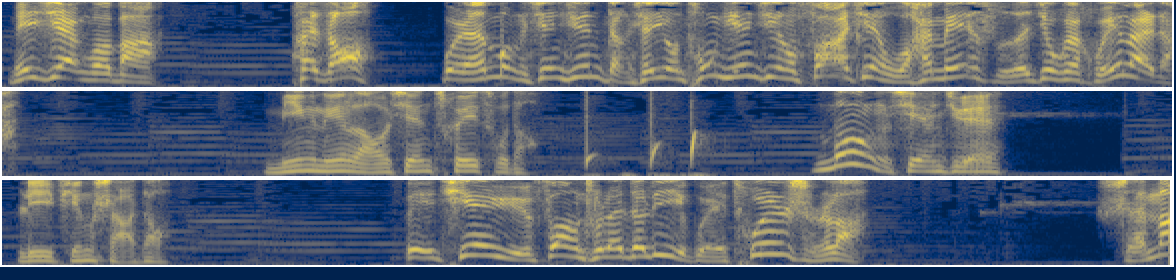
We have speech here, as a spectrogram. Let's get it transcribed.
没见过吧？快走，不然孟仙君等下用通天镜发现我还没死，就会回来的。明灵老仙催促道：“孟仙君。”李平傻道：“被天宇放出来的厉鬼吞食了。”什么？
